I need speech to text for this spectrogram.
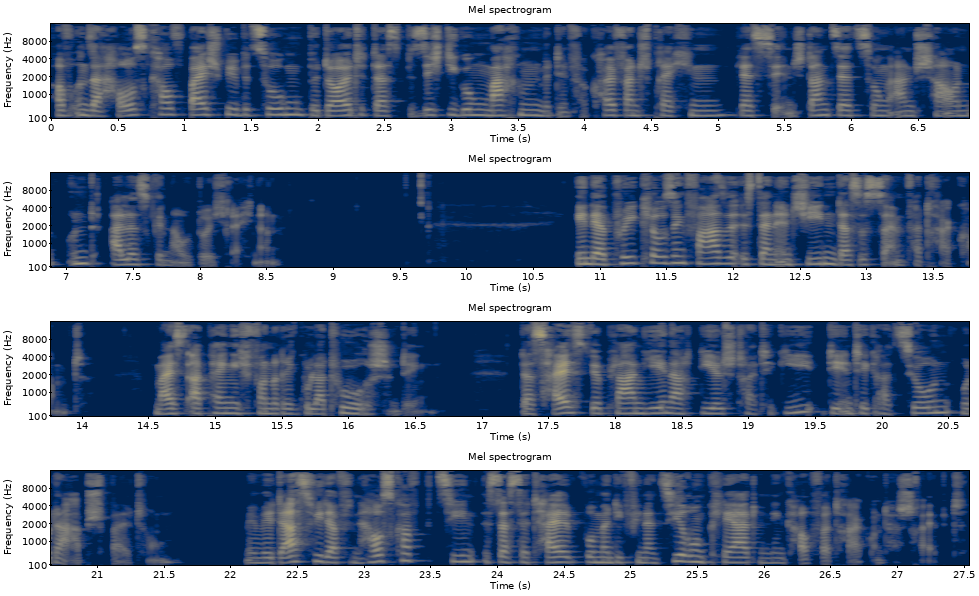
Auf unser Hauskaufbeispiel bezogen bedeutet das Besichtigung machen, mit den Verkäufern sprechen, letzte Instandsetzung anschauen und alles genau durchrechnen. In der Pre-Closing-Phase ist dann entschieden, dass es zu einem Vertrag kommt, meist abhängig von regulatorischen Dingen. Das heißt, wir planen je nach Deal-Strategie die Integration oder Abspaltung. Wenn wir das wieder auf den Hauskauf beziehen, ist das der Teil, wo man die Finanzierung klärt und den Kaufvertrag unterschreibt.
